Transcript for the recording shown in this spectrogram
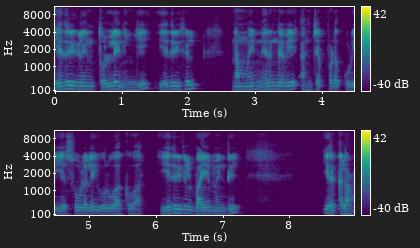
எதிரிகளின் தொல்லை நீங்கி எதிரிகள் நம்மை நெருங்கவே அஞ்சப்படக்கூடிய சூழலை உருவாக்குவார். எதிரிகள் பயமின்றி இருக்கலாம்.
